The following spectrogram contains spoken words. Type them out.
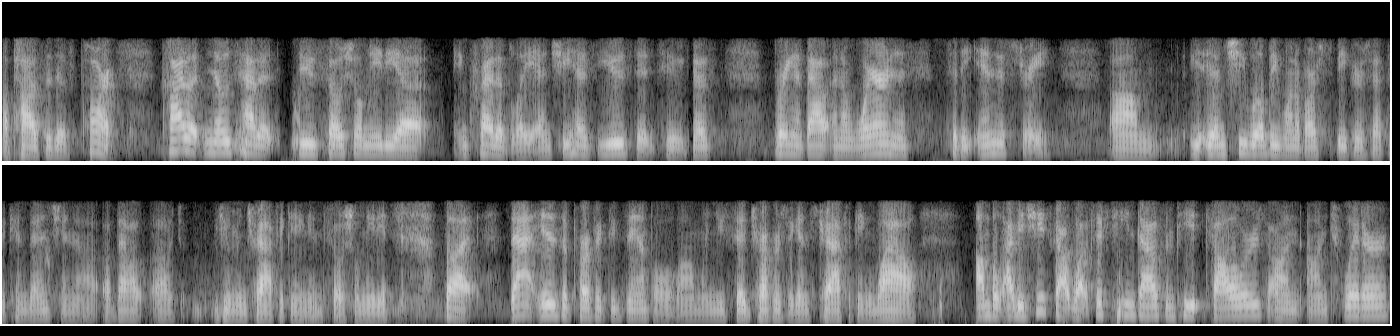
a positive part. Kyla knows how to do social media incredibly, and she has used it to just bring about an awareness to the industry um, and she will be one of our speakers at the convention uh, about uh, human trafficking and social media. But that is a perfect example. Um, when you said truckers against trafficking, wow, Unbel- I mean, she's got what fifteen thousand pe- followers on on Twitter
